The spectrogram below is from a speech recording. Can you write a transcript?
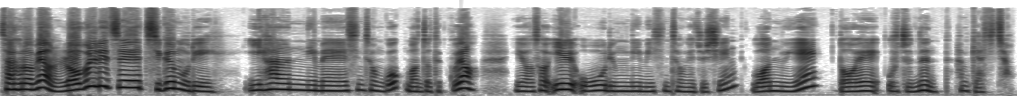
자, 그러면 러블리즈의 지금 우리 이하은님의 신청곡 먼저 듣고요. 이어서 1556님이 신청해주신 원위의 너의 우주는 함께 하시죠.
